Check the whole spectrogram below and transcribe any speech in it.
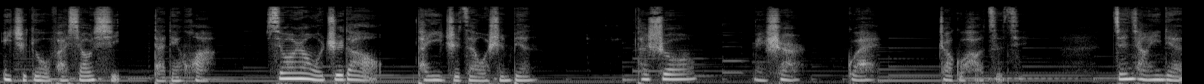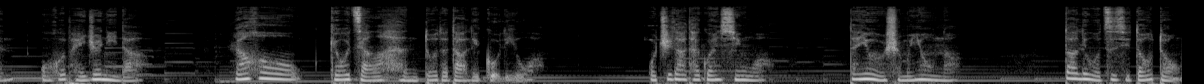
一直给我发消息、打电话，希望让我知道他一直在我身边。他说：“没事儿，乖，照顾好自己，坚强一点，我会陪着你的。”然后给我讲了很多的道理，鼓励我。我知道他关心我，但又有什么用呢？道理我自己都懂，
